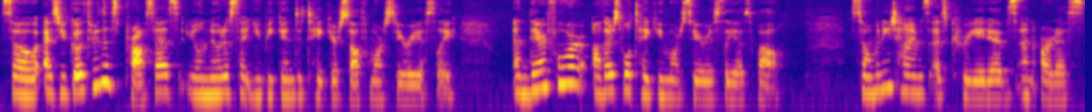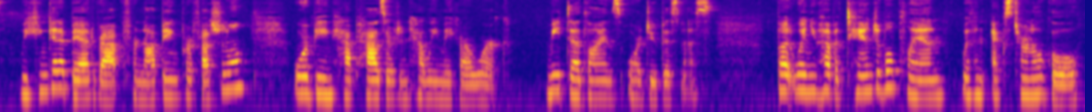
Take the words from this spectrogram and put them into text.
So, as you go through this process, you'll notice that you begin to take yourself more seriously and therefore others will take you more seriously as well. So many times, as creatives and artists, we can get a bad rap for not being professional or being haphazard in how we make our work, meet deadlines, or do business. But when you have a tangible plan with an external goal,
